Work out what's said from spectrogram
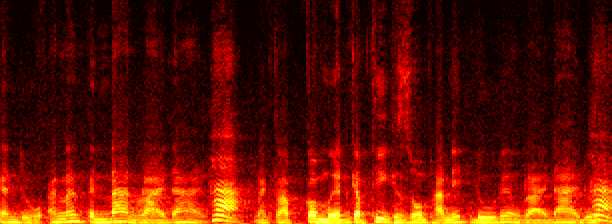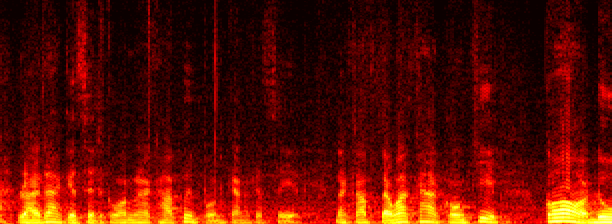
กันอยู่ อันนั้นเป็นด้านรายได้ค่ะนะครับ ก็เหมือนกับที่กระทรวงพาณิชย์ดูเรื่องรายได้ด้วย ค่ะรายได้เกษตรกรราคาพืชผลการเกษตรนะครับ แต่ว่าค่าครองชีพก็ดู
